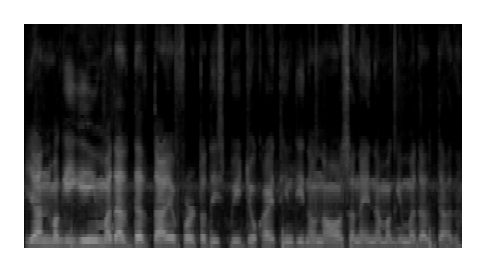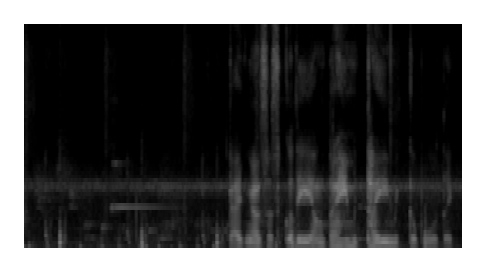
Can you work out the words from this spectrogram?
Yan, magiging madaldal tayo for today's video kahit hindi na ako sanay na maging madaldal. Kahit nga sa eh, ang tahimik-tahimik ka putek.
